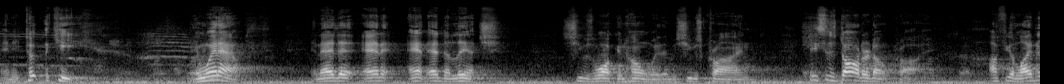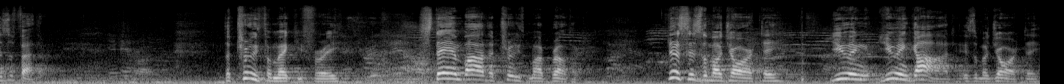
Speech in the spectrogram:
And he took the key and went out. And Aunt Edna Lynch, she was walking home with him and she was crying. He says, Daughter, don't cry. I feel light as a feather. The truth will make you free. Stand by the truth, my brother. This is the majority. You and, you and God is the majority.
